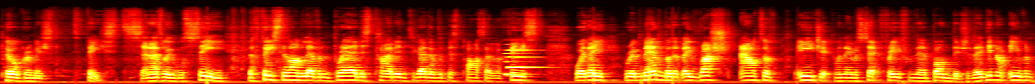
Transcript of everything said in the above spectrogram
pilgrimage feasts. And as we will see, the feast of unleavened bread is tied in together with this Passover feast, where they remember that they rushed out of Egypt when they were set free from their bondage. They did not even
